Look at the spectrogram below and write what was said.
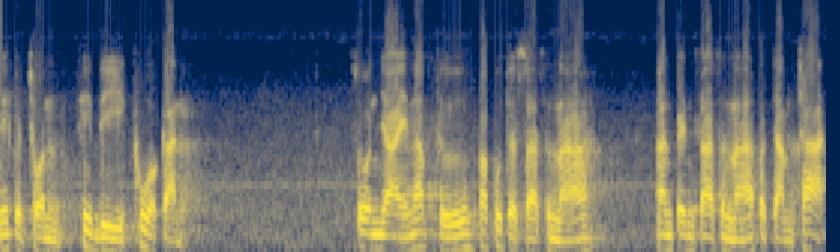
นิกชนที่ดีทั่วกัน ส่วนใหญ่นับถือพระพุทธศาสนา อันเป็นศาสนาประจำชาติ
